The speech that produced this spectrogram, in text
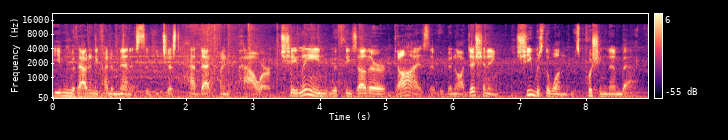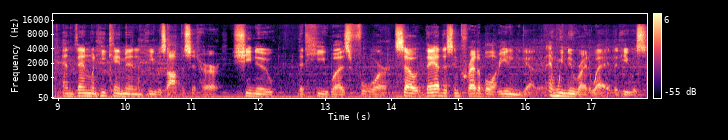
Even without any kind of menace, that he just had that kind of power. Shailene, with these other guys that we've been auditioning, she was the one that was pushing them back. And then when he came in and he was opposite her, she knew that he was Four. So they had this incredible reading together, and we knew right away that he was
